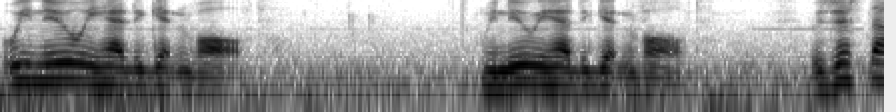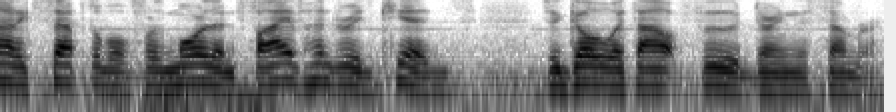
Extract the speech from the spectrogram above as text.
we knew we had to get involved. We knew we had to get involved. It was just not acceptable for more than 500 kids to go without food during the summer.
